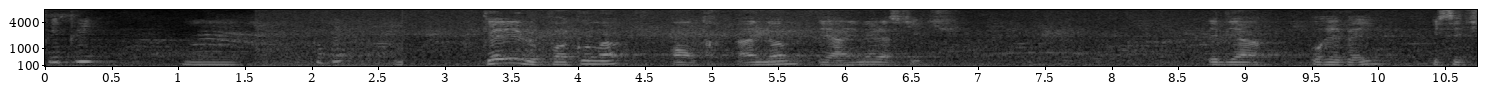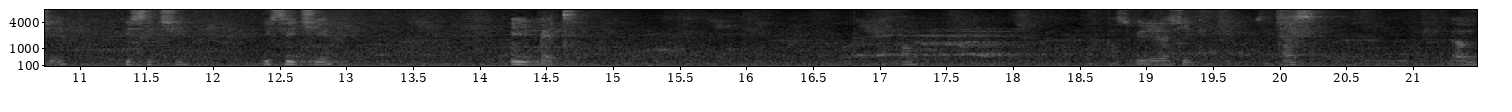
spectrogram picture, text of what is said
Pipi. Compris Quel est le point commun entre un homme et un élastique? Eh bien, au réveil, il s'étire, il s'étire, il s'étire et il pète. Hein Parce que l'élastique, ça casse. L'homme,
